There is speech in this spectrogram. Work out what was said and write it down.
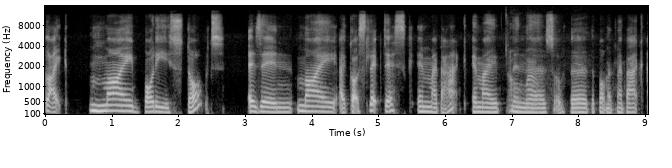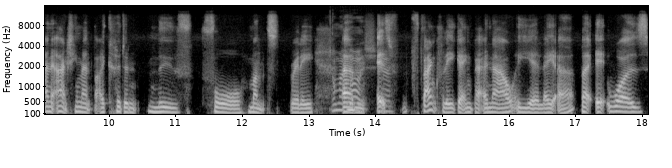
like my body stopped as in my I got a slip disc in my back in my oh, in wow. the sort of the the bottom of my back and it actually meant that I couldn't move for months really. Oh my um, gosh, yeah. it's thankfully getting better now a year later but it was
